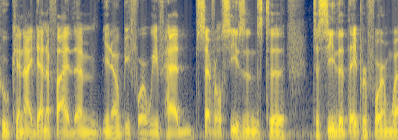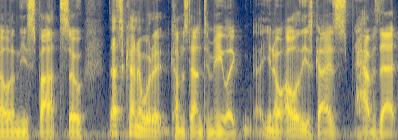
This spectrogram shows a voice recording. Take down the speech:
who can identify them, you know, before we've had several seasons to to see that they perform well in these spots. So that's kind of what it comes down to me. Like, you know, all of these guys have that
